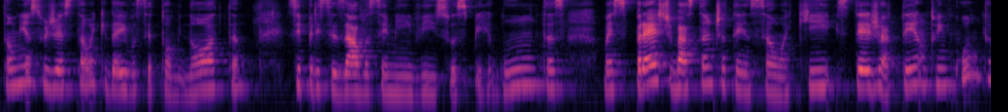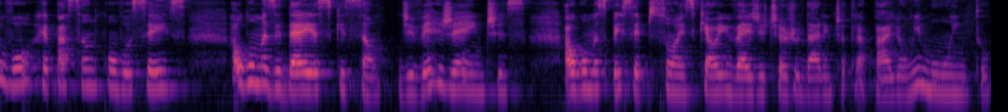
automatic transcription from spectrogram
Então, minha sugestão é que daí você tome nota. Se precisar, você me envie suas perguntas, mas preste bastante atenção aqui, esteja atento enquanto eu vou repassando com vocês algumas ideias que são divergentes, algumas percepções que ao invés de te ajudarem te atrapalham e muito.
